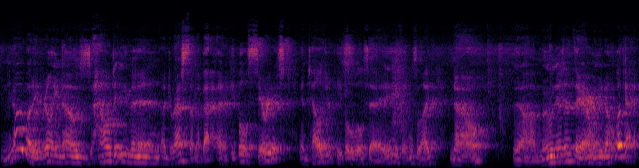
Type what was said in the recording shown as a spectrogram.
nobody really knows how to even address them about. And people, serious, intelligent people, will say things like, "No, the moon isn't there when you don't look at it."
